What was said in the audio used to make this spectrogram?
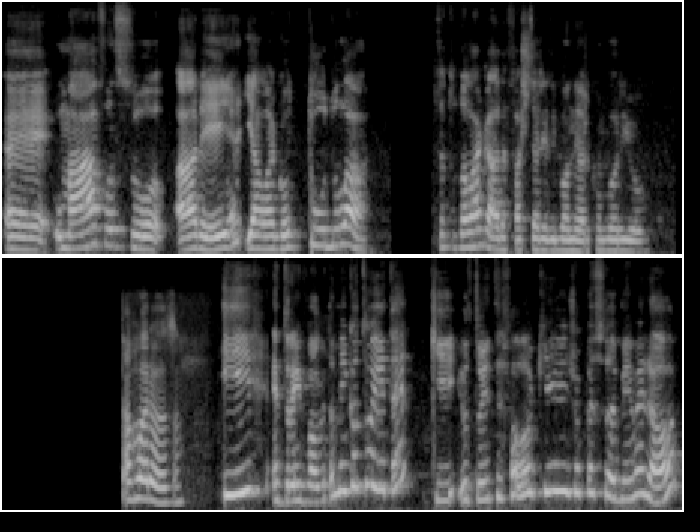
é, o mar avançou a areia e alagou tudo lá. Está tudo alagado, a areia de Balneário Camboriú. Tá horroroso. E entrou em voga também com o Twitter, que o Twitter falou que João Pessoa é bem melhor,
